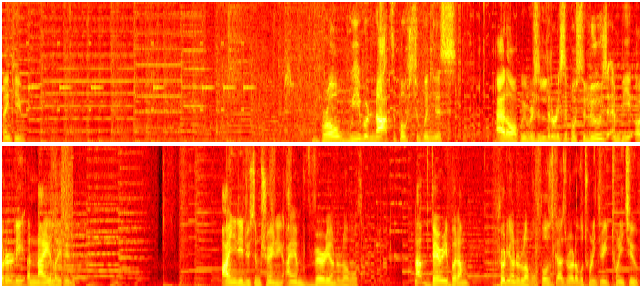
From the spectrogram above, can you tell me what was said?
thank you. Bro, we were not supposed to win this at all. We were literally supposed to lose and be utterly annihilated. I need to do some training. I am very underleveled. Not very, but I'm pretty underleveled. Those guys were at level 23, 22.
